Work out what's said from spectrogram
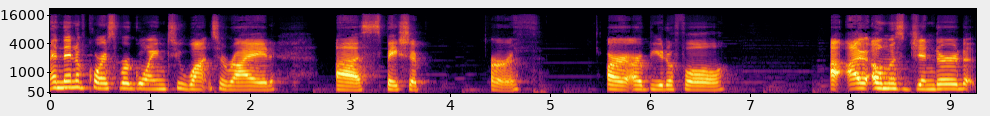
And then, of course, we're going to want to ride uh, Spaceship Earth, our, our beautiful. I, I almost gendered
